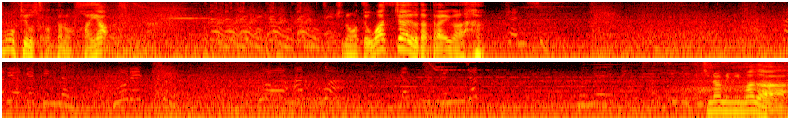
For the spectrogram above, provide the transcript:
あもう手を使ったの？早っちょっと待って終わっちゃうよ戦いが ちなみにまだ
